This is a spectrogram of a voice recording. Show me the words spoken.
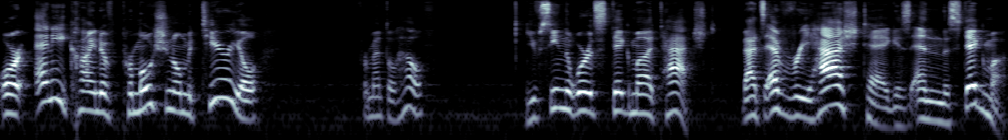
or any kind of promotional material for mental health, you've seen the word stigma attached. That's every hashtag is end the stigma.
